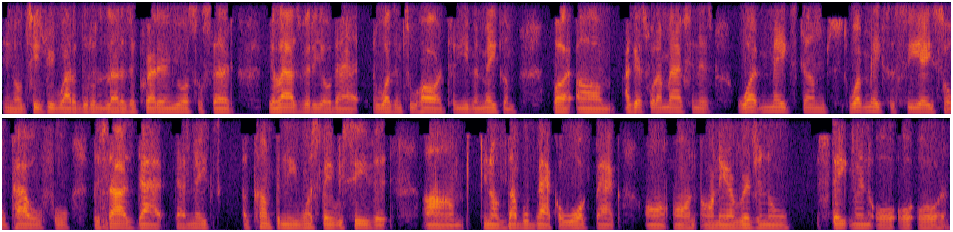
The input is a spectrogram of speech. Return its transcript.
you know teach people how to do the letters of credit. And you also said your last video that it wasn't too hard to even make them. But um, I guess what I'm asking is, what makes them, what makes a CA so powerful? Besides that, that makes a company once they receive it, um, you know, double back or walk back on on on their original statement or or, or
